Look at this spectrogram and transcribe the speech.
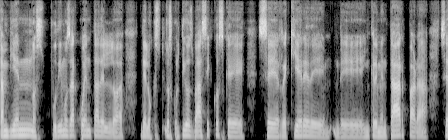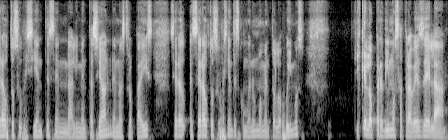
también nos pudimos dar cuenta de, de los cultivos básicos que se requiere de, incrementar para ser autosuficientes en la alimentación en nuestro país, ser autosuficientes como en un momento lo fuimos y que lo perdimos a través de la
